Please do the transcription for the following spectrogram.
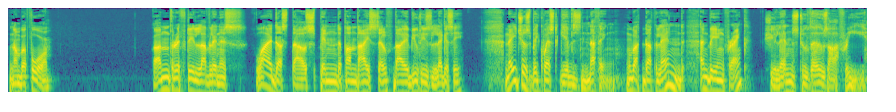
Number four. Unthrifty loveliness, why dost thou spend upon thyself thy beauty's legacy? Nature's bequest gives nothing, but doth lend, and being frank, she lends to those are free.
